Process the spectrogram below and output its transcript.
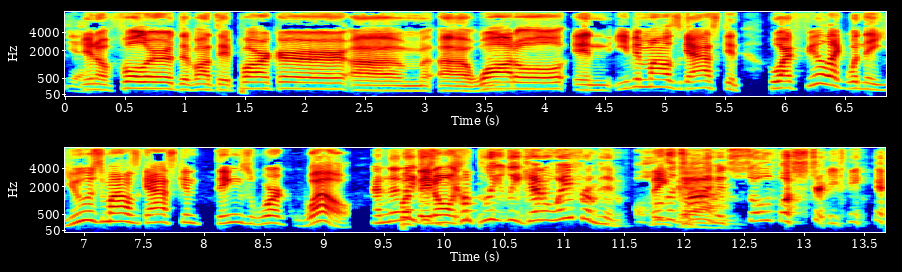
Yeah. you know Fuller, DeVante Parker, um, uh, Mhm. Waddle, and even Myles Gaskin, who I feel like when they use Myles Gaskin, things work well. And then But they, they just don't- completely get away from him all They- the time. Yeah. It's so frustrating.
